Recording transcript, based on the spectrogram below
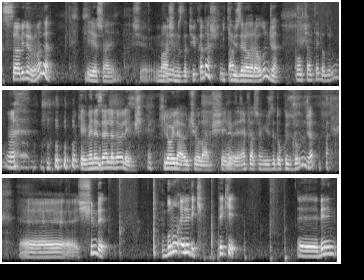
sığabilir buna da. Biliyorsun hani şu maaşımız da tüy kadar. 200 liralara olunca. Onu çantayla alıyorum ama. Okey Venezuela'da öyleymiş. Kiloyla ölçüyorlarmış şeyleri. Evet. Enflasyon %900 olunca. Ee, şimdi bunu eledik. Peki e, benim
